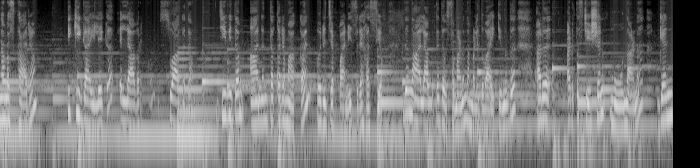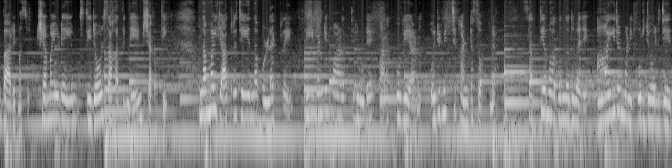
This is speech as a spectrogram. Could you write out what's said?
നമസ്കാരം. ഇക്കിഗായിലേക്ക് എല്ലാവർക്കും സ്വാഗതം. ജീവിതം ആനന്ദകരമാക്കാൻ ഒരു ജപ്പാനീസ് രഹസ്യം. ഇത് നാലാമത്തെ ദിവസമാണ് നമ്മളിത് വായിക്കുന്നത്. അത് അടുത്ത സ്റ്റേഷൻ മൂന്നാണ്. ഗൻബാറിമസു ക്ഷമയുടെയും സ്ഥിരോത്സാഹത്തിന്റെയും ശക്തി. നമ്മൾ യാത്ര ചെയ്യുന്ന ബുള്ളറ്റ് ട്രെയിൻ തീവണ്ടിപ്പാളത്തിലൂടെ പറക്കുകയാണ്. ഒരുമിച്ച് കണ്ട സ്വപ്നം. സത്യമാകുന്നതുവരെ ആയിരം മണിക്കൂർ ജോലി ചെയ്ത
